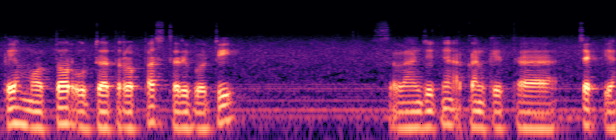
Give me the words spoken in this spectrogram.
Oke motor udah terlepas dari bodi. Selanjutnya akan kita cek ya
